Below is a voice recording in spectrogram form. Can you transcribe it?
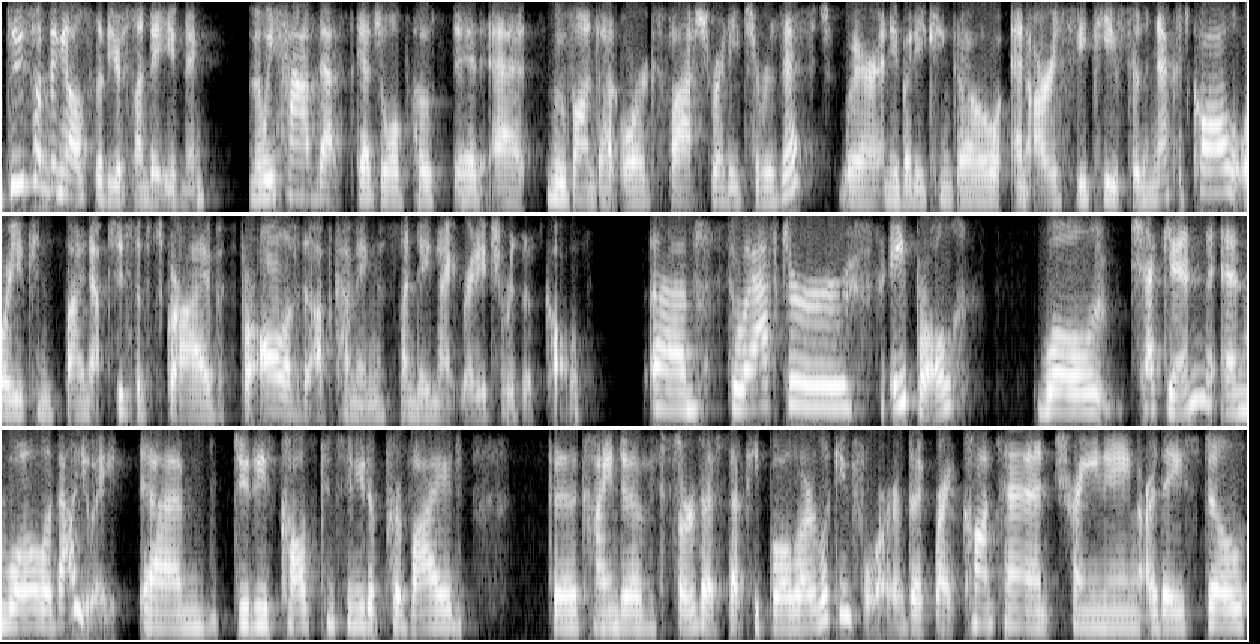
Do something else with your Sunday evening. And we have that schedule posted at moveon.org slash ready to resist, where anybody can go and RSVP for the next call, or you can sign up to subscribe for all of the upcoming Sunday night ready to resist calls. Um, so after April, we'll check in and we'll evaluate. Um, do these calls continue to provide the kind of service that people are looking for, the right content, training? Are they still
